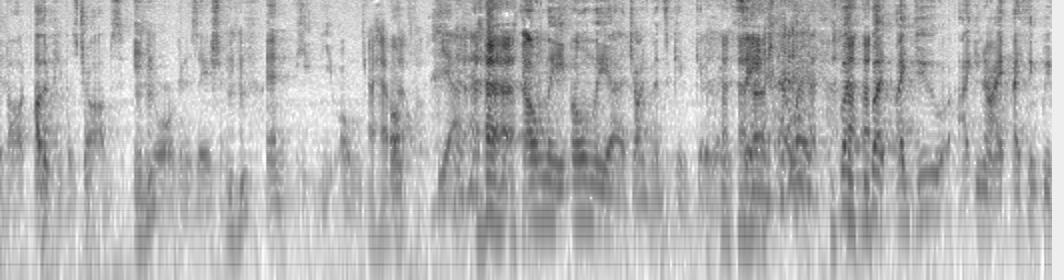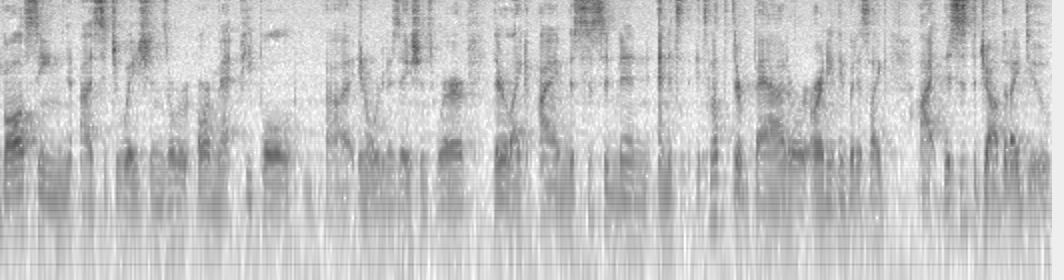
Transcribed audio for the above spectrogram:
about other people's jobs in Mhm. your organization. Mhm. And he, he own, I have that Yeah. only only uh, John Vincent can get away with saying it that way. But but I do, I, you know, I, I think we've all seen uh, situations or, or met people uh, in organizations where they're like, I'm the sysadmin, and it's it's not that they're bad or, or anything, but it's like, I this is the job that I do.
